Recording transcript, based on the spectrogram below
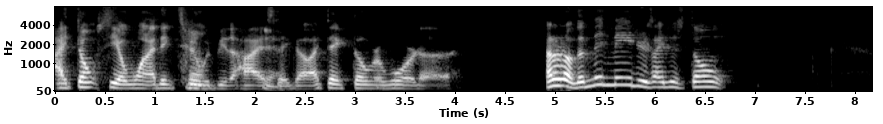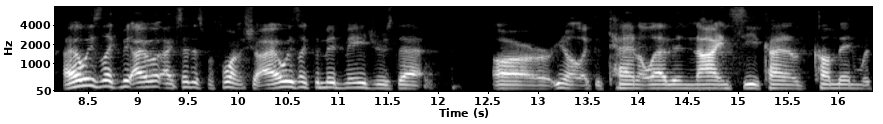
I don't see a one. I think two No. would be the highest Yeah. they go. I think they'll reward. Uh, I don't know the mid majors. I just don't. I always like. I I've said this before on the show. I always like the mid majors that are you know like the 10, 11, 9 seed kind of come in with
